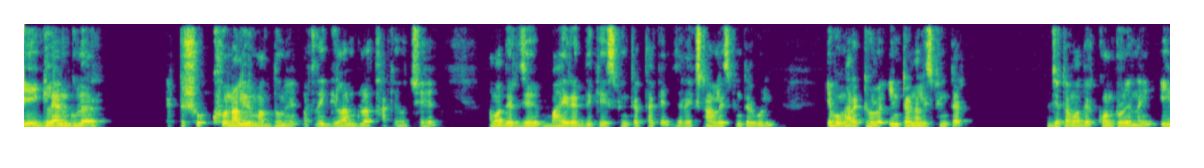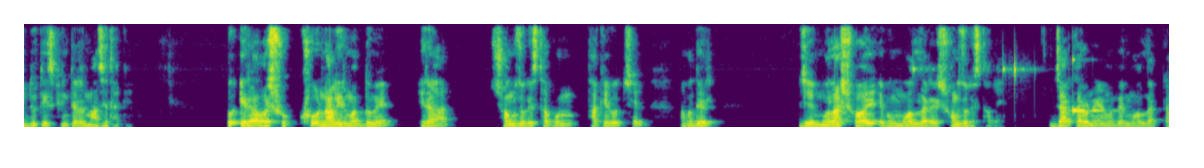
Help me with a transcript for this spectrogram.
এই গ্ল্যান্ডগুলার একটা সূক্ষ্ম নালীর মাধ্যমে, অর্থাৎ এই গ্ল্যান্ডগুলো থাকে হচ্ছে আমাদের যে বাইরের দিকে স্ফিংটার থাকে, যেটা এক্সটার্নাল স্ফিংটার বলি, এবং আরেকটা হলো ইন্টারনাল স্ফিংটার যেটা আমাদের কন্ট্রোলে নাই, এই দুটি স্ফিংটারের মাঝে থাকে। তো এরা আবার সূক্ষ্ম নালীর মাধ্যমে এরা সংযোগ স্থাপন থাকে হচ্ছে আমাদের যে মলাশয় এবং মলদ্বারের সংযোগস্থলে, যার কারণে আমাদের মলদ্বারটা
